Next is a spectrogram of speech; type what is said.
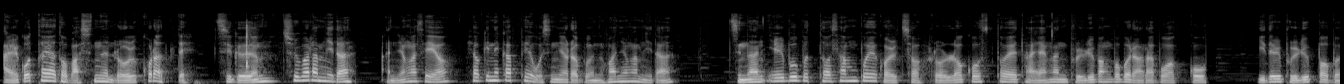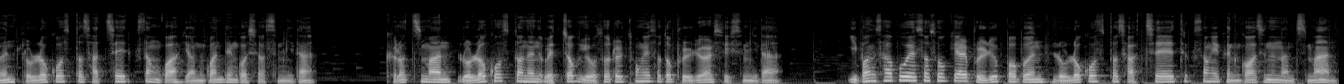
알고 타야 더 맛있는 롤코라떼 지금 출발합니다. 안녕하세요. 혁인의 카페에 오신 여러분 환영합니다. 지난 1부부터 3부에 걸쳐 롤러코스터의 다양한 분류 방법을 알아보았고 이들 분류법은 롤러코스터 자체의 특성과 연관된 것이었습니다. 그렇지만 롤러코스터는 외적 요소를 통해서도 분류할 수 있습니다. 이번 4부에서 소개할 분류법은 롤러코스터 자체의 특성에 근거하지는 않지만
